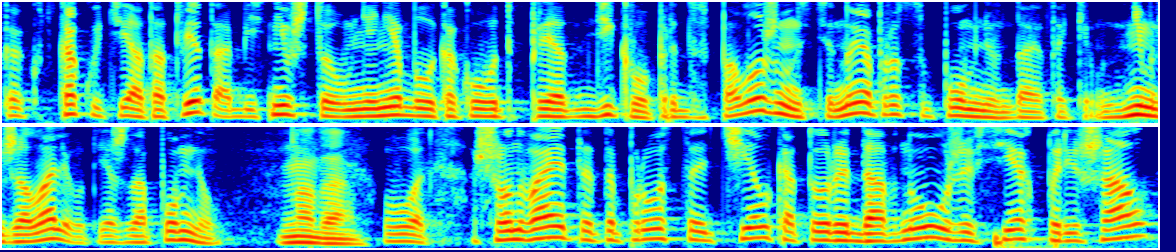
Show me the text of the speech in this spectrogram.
как, как уйти от ответа, объяснив, что у меня не было какого-то пред, дикого предрасположенности, но я просто помню, да, таким. Ним Джалали, вот я же запомнил. Ну да. Вот. Шон Вайт — это просто чел, который давно уже всех порешал,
